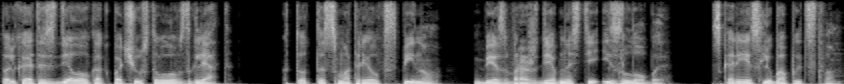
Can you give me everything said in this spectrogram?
Только это сделал, как почувствовал взгляд. Кто-то смотрел в спину, без враждебности и злобы, скорее с любопытством.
